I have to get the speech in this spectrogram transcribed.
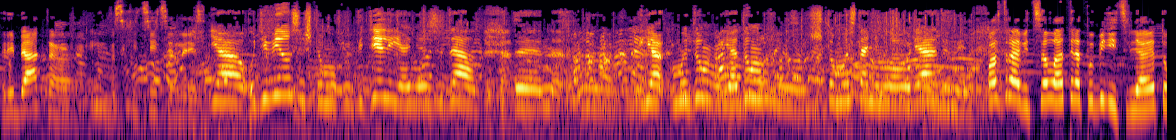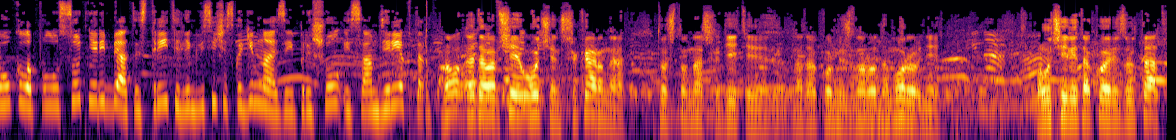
ребята ну, восхитительные. Я удивилась, что мы победили, я не ожидала. Э, я, мы дум, я думала, что мы станем лауреатами. Поздравить целый отряд победителей, а это около полусотни ребят из третьей лингвистической гимназии. Пришел и сам директор. Ну, это вообще очень шикарно, то, что наши дети на таком международном уровне получили такой результат.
